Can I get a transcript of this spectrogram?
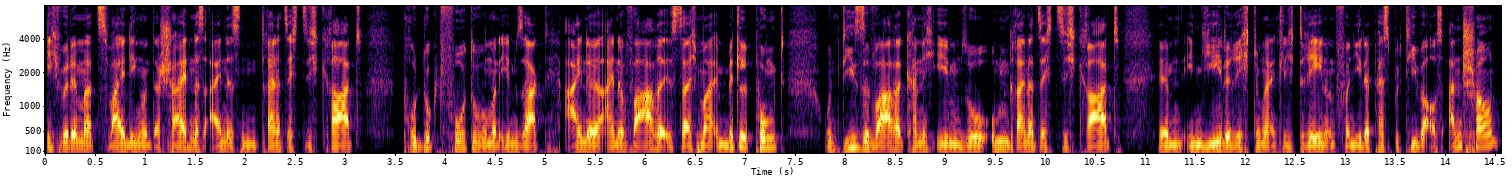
Ich würde immer zwei Dinge unterscheiden. Das eine ist ein 360 Grad Produktfoto, wo man eben sagt, eine, eine Ware ist, sag ich mal, im Mittelpunkt und diese Ware kann ich eben so um 360 Grad ähm, in jede Richtung eigentlich drehen und von jeder Perspektive aus anschauen.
